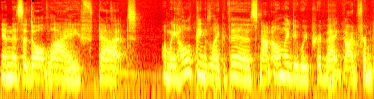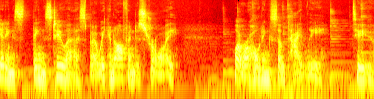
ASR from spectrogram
in this adult life, that when we hold things like this, not only do we prevent God from getting things to us, but we can often destroy what we're holding so tightly to.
